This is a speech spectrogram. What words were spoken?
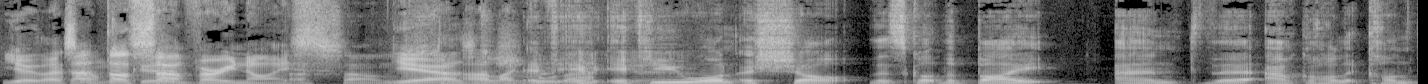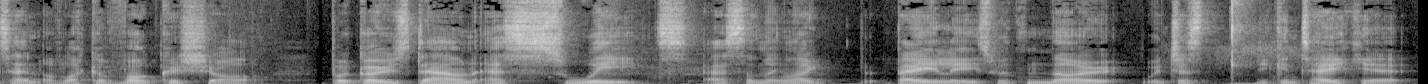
Yeah, that That sounds does good. sound very That nice. sounds. yeah, does I like actually. all If, that. if, if you want a shot that's got the bite and the alcoholic content of like a vodka shot, but goes down as sweet as something like Bailey's with no, with just you can take it.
